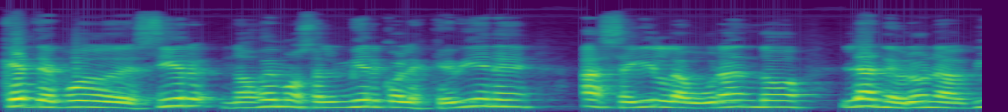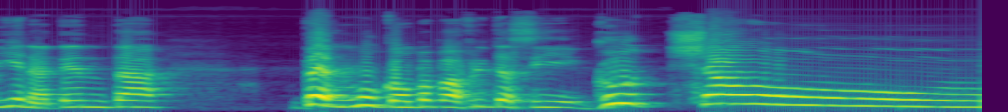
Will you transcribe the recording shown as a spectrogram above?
¿Qué te puedo decir? Nos vemos el miércoles que viene a seguir laburando, la neurona bien atenta. Mu con papas fritas y Good Show.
